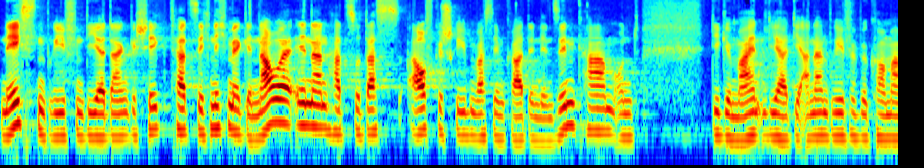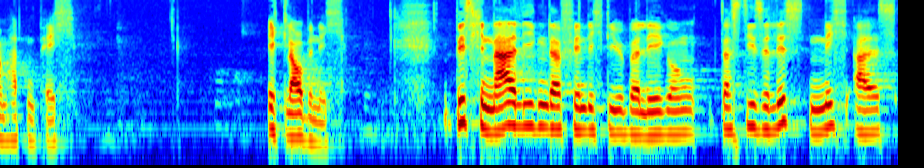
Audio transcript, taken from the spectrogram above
nächsten Briefen, die er dann geschickt hat, sich nicht mehr genau erinnern, hat so das aufgeschrieben, was ihm gerade in den Sinn kam und die Gemeinden, die halt die anderen Briefe bekommen haben, hatten Pech. Ich glaube nicht. Ein bisschen naheliegender finde ich die Überlegung, dass diese Listen nicht als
